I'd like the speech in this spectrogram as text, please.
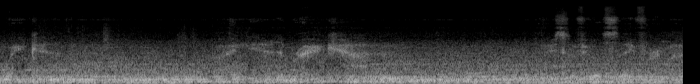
week. I needed a break. At least I feel safer.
